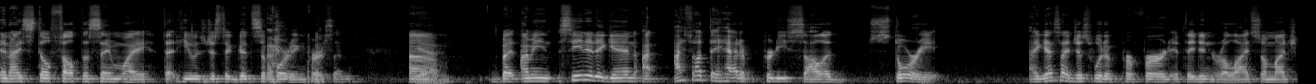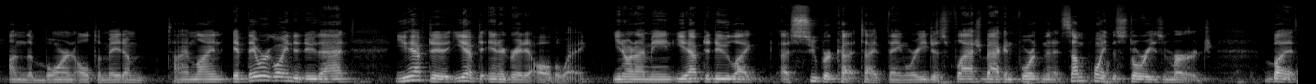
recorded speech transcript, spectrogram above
and I still felt the same way that he was just a good supporting person. Yeah. Um, but I mean, seeing it again, I, I thought they had a pretty solid story. I guess I just would have preferred if they didn't rely so much on the Bourne Ultimatum timeline. If they were going to do that, you have to you have to integrate it all the way. You know what I mean? You have to do like a supercut type thing where you just flash back and forth, and then at some point the stories merge. But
